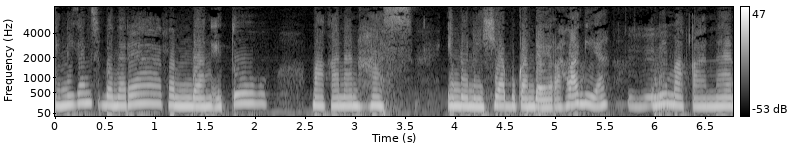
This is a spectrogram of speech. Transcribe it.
ini kan sebenarnya rendang itu makanan khas Indonesia bukan daerah lagi ya. Mm-hmm. Ini makanan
